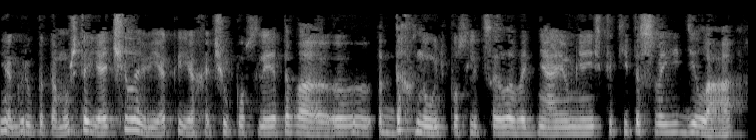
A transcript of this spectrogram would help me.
Я говорю, потому что я человек, и я хочу после этого э, отдохнуть после целого дня, и у меня есть какие-то свои дела.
